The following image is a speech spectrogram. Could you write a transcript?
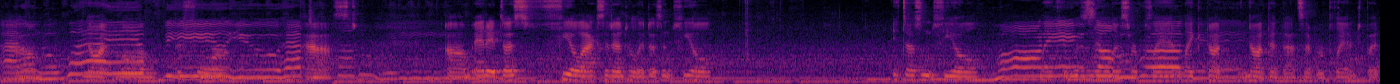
um, not long before he passed. Um, and it does feel accidental. It doesn't feel it doesn't feel like it was an illness or planned. Like not not that that's ever planned, but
